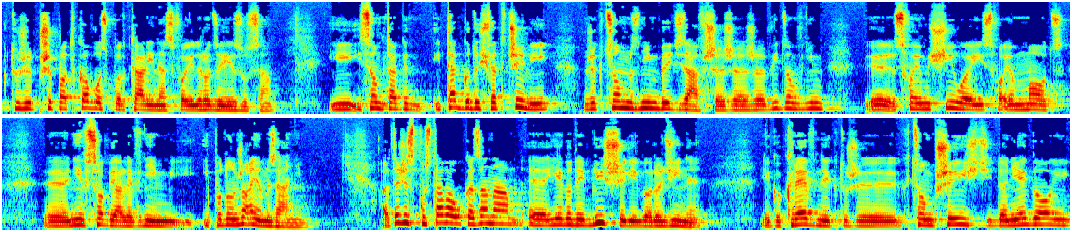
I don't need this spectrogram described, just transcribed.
którzy przypadkowo spotkali na swojej drodze Jezusa. I, i, są tak, I tak go doświadczyli, że chcą z nim być zawsze, że, że widzą w nim e, swoją siłę i swoją moc, e, nie w sobie, ale w nim i, i podążają za nim. Ale też jest postawa ukazana jego najbliższych, jego rodziny, jego krewnych, którzy chcą przyjść do niego i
